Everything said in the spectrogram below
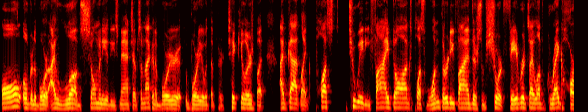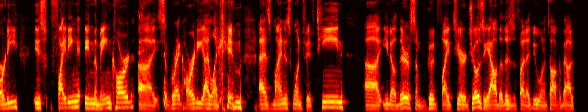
all over the board. I love so many of these matchups. I'm not going to bore you bore you with the particulars, but I've got like plus 285 dogs, plus 135. There's some short favorites. I love Greg Hardy is fighting in the main card. Uh, so Greg Hardy, I like him as minus 115. Uh, you know, there's some good fights here. Jose Aldo, this is a fight I do want to talk about.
